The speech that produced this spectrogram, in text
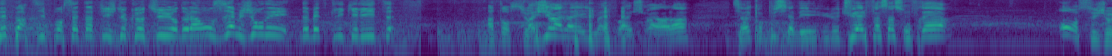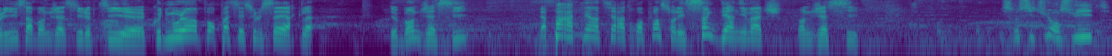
C'est parti pour cette affiche de clôture de la 11e journée de Betclic Elite. Attention. Ah, ouais. C'est vrai qu'en plus, il avait eu le duel face à son frère. Oh, c'est joli ça, Banjassi, le petit euh, coup de moulin pour passer sous le cercle de Banjassi. Il n'a pas raté un tir à 3 points sur les 5 derniers matchs, Banjassi. Il se resitue ensuite.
